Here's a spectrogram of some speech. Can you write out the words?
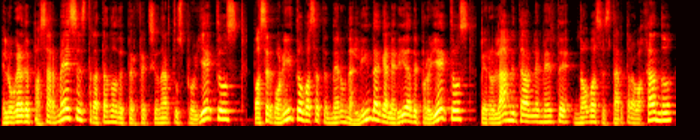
en lugar de pasar meses tratando de perfeccionar tus proyectos. Va a ser bonito, vas a tener una linda galería de proyectos, pero lamentablemente no vas a estar trabajando.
